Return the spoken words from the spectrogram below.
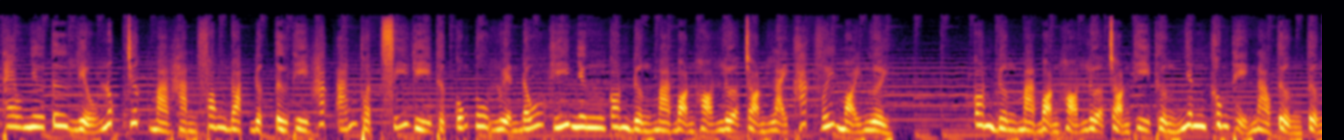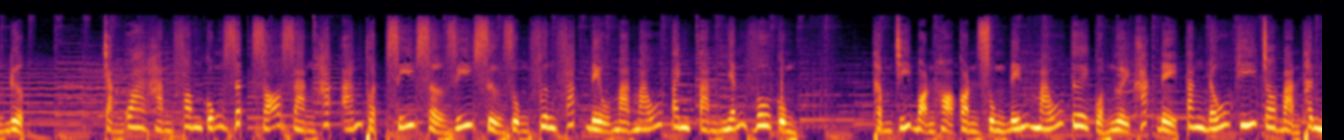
Theo như tư liệu lúc trước mà Hàn Phong đoạt được từ thì hắc ám thuật sĩ kỳ thực cũng tu luyện đấu khí nhưng con đường mà bọn họ lựa chọn lại khác với mọi người. Con đường mà bọn họ lựa chọn thì thường nhân không thể nào tưởng tượng được. Chẳng qua Hàn Phong cũng rất rõ ràng hắc ám thuật sĩ sở dĩ sử dụng phương pháp đều mà máu tanh tàn nhẫn vô cùng. Thậm chí bọn họ còn dùng đến máu tươi của người khác để tăng đấu khí cho bản thân.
